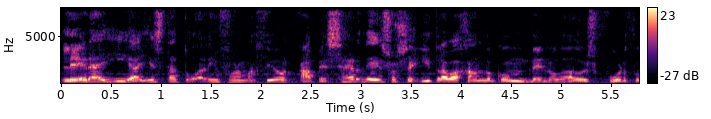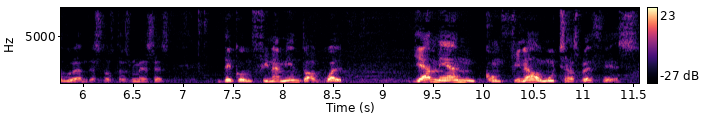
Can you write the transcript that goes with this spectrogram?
Leer ahí, ahí está toda la información. A pesar de eso, seguí trabajando con denodado esfuerzo durante estos tres meses de confinamiento, al cual ya me han confinado muchas veces,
